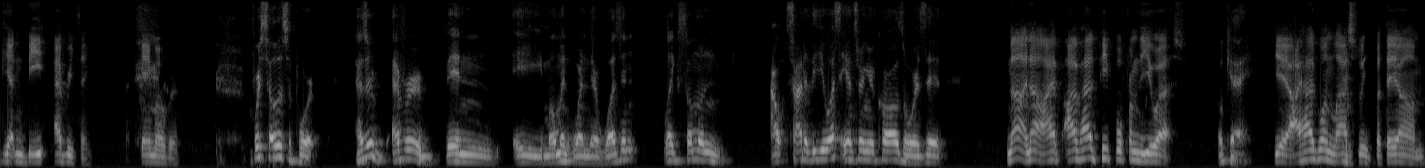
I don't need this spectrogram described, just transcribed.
getting beat, everything. Game over. For seller support, has there ever been a moment when there wasn't like someone outside of the U.S. answering your calls, or is it No, no, I've I've had people from the U.S. okay? Yeah, I had one last week, but they um,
